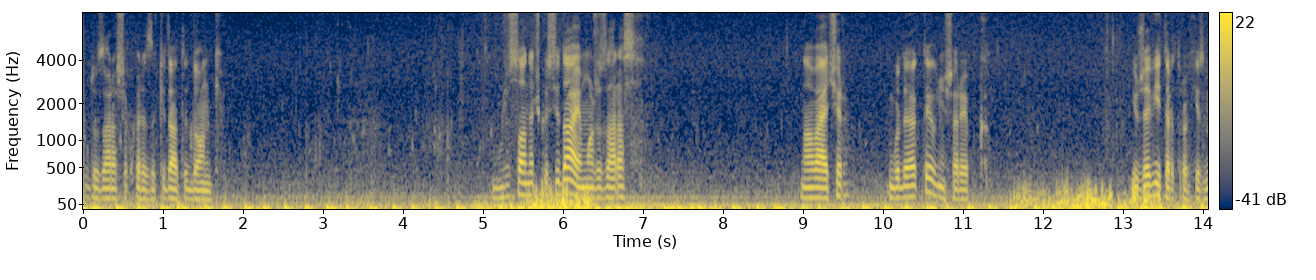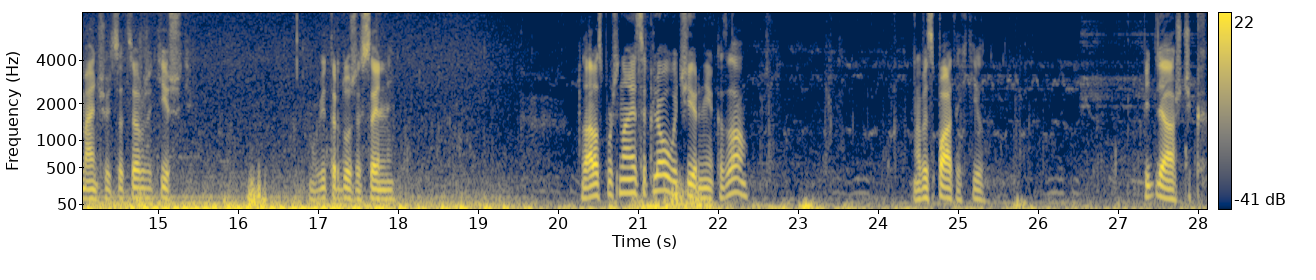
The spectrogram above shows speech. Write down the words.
Буду зараз ще перезакидати донки. Може сонечко сідає, може зараз на вечір буде активніша рибка. І вже вітер трохи зменшується, це вже тішить. Вітер дуже сильний. Зараз починається кльов вечірній, казав. А ви спати хотіли. Підлящик.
